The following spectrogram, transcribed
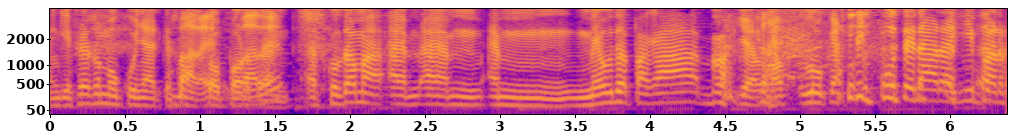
en Guifré és el meu cunyat, que són Vale, els que el porten. vale. Escolta'm, m'heu de pagar, perquè el, el que estic fotent ara aquí per...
